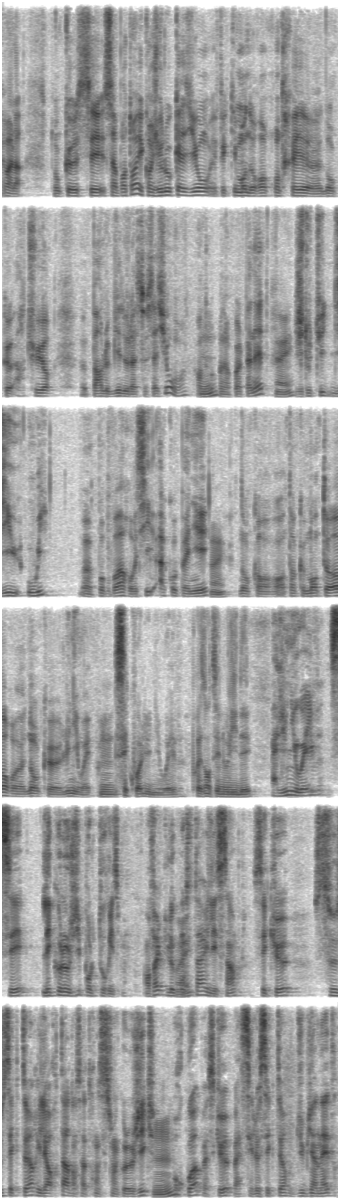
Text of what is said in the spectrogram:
Voilà. Donc euh, c'est important. Et quand j'ai eu l'occasion effectivement de rencontrer donc Arthur par le biais de l'association hein, mm. Entrepreneurs pour la planète, j'ai tout de suite dit oui euh, pour pouvoir aussi accompagner donc en, tant que mentor euh, donc euh, l'Uniwave. Hmm. C'est quoi l'Uniwave Présentez-nous l'idée. Bah, L'Uniwave, c'est l'écologie pour le tourisme. En fait, le constat, il est simple, c'est que ce secteur, il est en retard dans sa transition écologique. Hmm. Pourquoi? Parce que bah, c'est le secteur du bien-être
